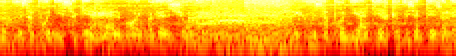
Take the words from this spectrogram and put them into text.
veux que vous appreniez ce qu'est réellement une mauvaise journée. Et que vous appreniez à dire que vous êtes désolé.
